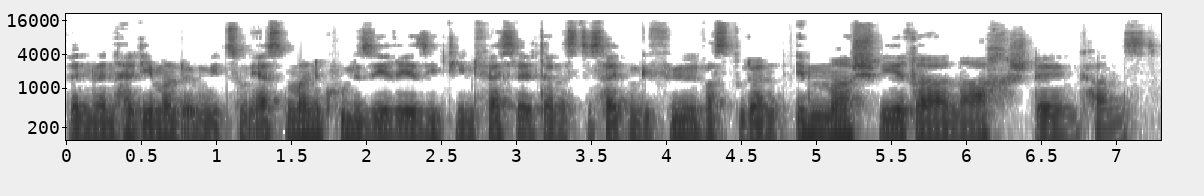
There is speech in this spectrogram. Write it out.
wenn, wenn halt jemand irgendwie zum ersten Mal eine coole Serie sieht, die ihn fesselt, dann ist das halt ein Gefühl, was du dann immer schwerer nachstellen kannst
